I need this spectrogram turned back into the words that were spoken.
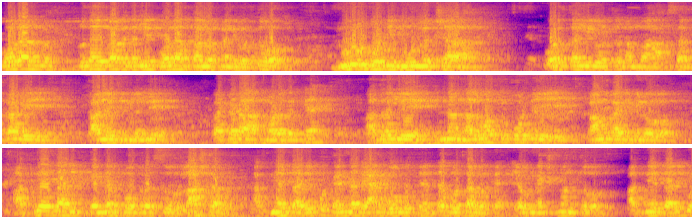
ಕೋಲಾರ ಹೃದಯ ಭಾಗದಲ್ಲಿ ಕೋಲಾರ ತಾಲೂಕಿನಲ್ಲಿ ಇವತ್ತು ನೂರು ಕೋಟಿ, ಮೂರು ಲಕ್ಷ ಹೊರತಲ್ಲಿ ಇವತ್ತು ನಮ್ಮ ಸರ್ಕಾರಿ ಕಾಲೇಜುಗಳಲ್ಲಿ ಕಟ್ಟಡ ಮಾಡೋದಕ್ಕೆ, ಅದರಲ್ಲಿ ಇನ್ನ ನಲವತ್ತು ಕೋಟಿ ಕಾಮಗಾರಿಗಳು ಹತ್ತನೇ ತಾರೀಕು ಟೆಂಡರ್ ಪ್ರೋಗ್ರೆಸ್ ಲಾಸ್ಟ್ ಆಗುತ್ತೆ ಹತ್ತನೇ ತಾರೀಕು ಟೆಂಡರ್ ಯಾರು ಹೋಗುತ್ತೆ ಅಂತ ಗೊತ್ತಾಗುತ್ತೆ. ಯಾವಾಗ ನೆಕ್ಸ್ಟ್ ಮಂತ್ ಹತ್ತನೇ ತಾರೀಕು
